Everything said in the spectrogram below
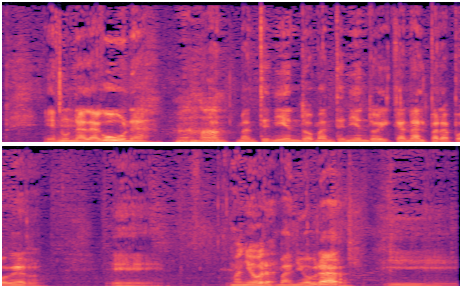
en una laguna, man- manteniendo manteniendo el canal para poder eh, Maniobra. maniobrar y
